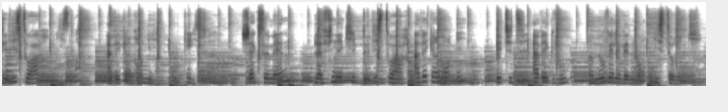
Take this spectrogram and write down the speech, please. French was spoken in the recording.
C'est l'histoire L'histoire avec un grand I. Quelle histoire Chaque semaine, la fine équipe de l'histoire avec un grand I étudie avec vous un nouvel événement historique.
